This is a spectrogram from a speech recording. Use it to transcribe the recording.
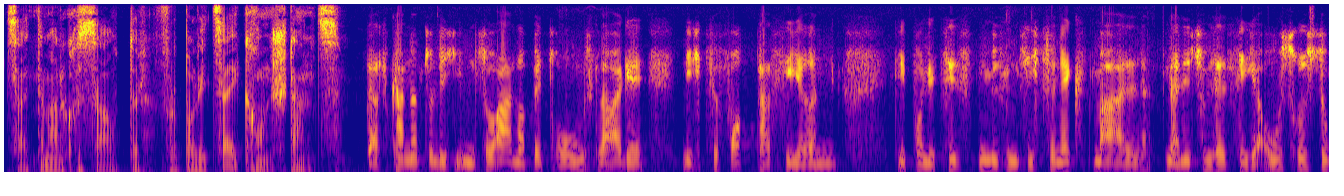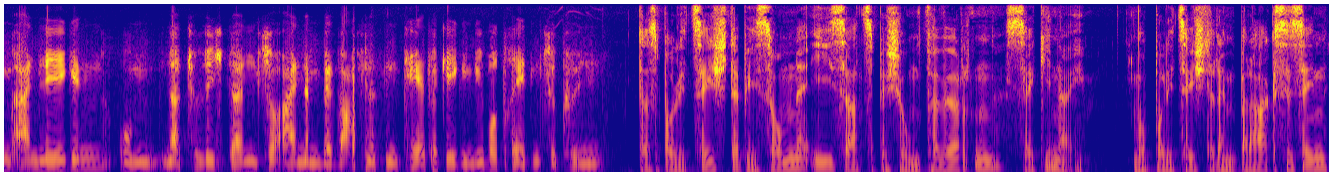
sagt Markus Sauter von Polizei Konstanz. Das kann natürlich in so einer Bedrohungslage nicht sofort passieren. Die Polizisten müssen sich zunächst mal eine zusätzliche Ausrüstung anlegen, um natürlich dann zu einem bewaffneten Täter gegenübertreten zu können. Dass Polizisten bei so einem Einsatz beschumpfen würden, sei neu. Wo die Polizisten in Praxis sind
